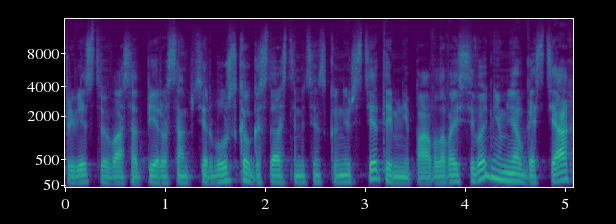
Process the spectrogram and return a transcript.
Приветствую вас от Первого Санкт-Петербургского государственного медицинского университета имени Павлова. И сегодня у меня в гостях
